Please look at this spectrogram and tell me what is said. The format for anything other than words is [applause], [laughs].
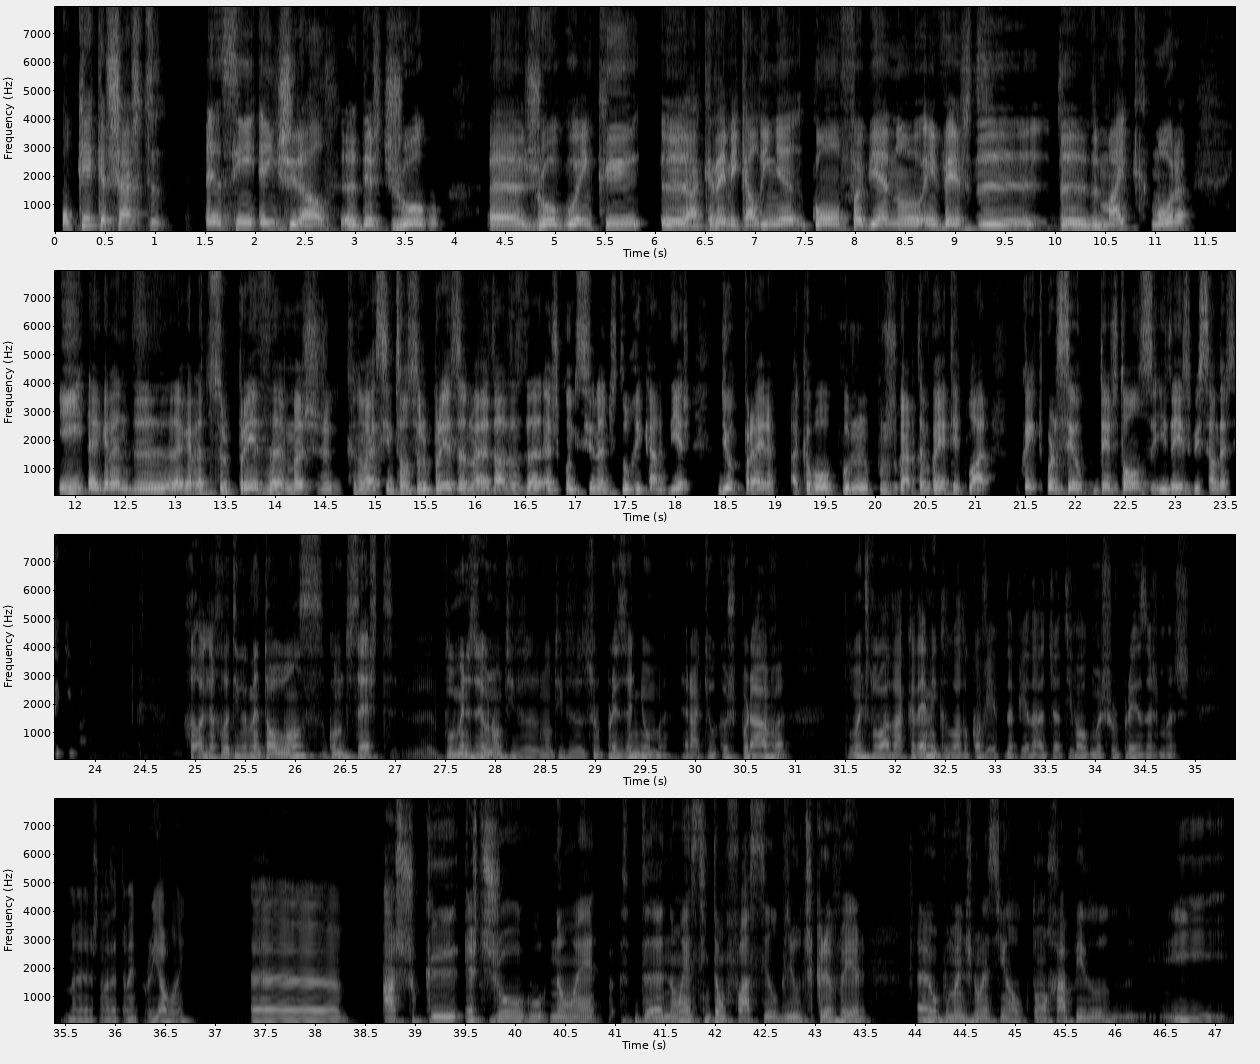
o que é que achaste, assim, em geral, uh, deste jogo? Uh, jogo em que a Académica alinha com Fabiano em vez de, de, de Mike Moura e a grande, a grande surpresa, mas que não é assim tão surpresa, não é? Dadas as condicionantes do Ricardo Dias, Diogo Pereira acabou por, por jogar também a titular. O que é que te pareceu deste 11 e da exibição desta equipa? Olha, relativamente ao 11, como disseste, pelo menos eu não tive, não tive surpresa nenhuma. Era aquilo que eu esperava, pelo menos do lado da académica, do lado do Covia da Piedade já tive algumas surpresas, mas, mas nada também por aí além. Uh, acho que este jogo não é, não é assim tão fácil de o descrever, uh, ou pelo menos não é assim algo tão rápido e,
